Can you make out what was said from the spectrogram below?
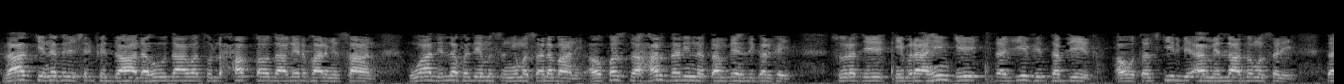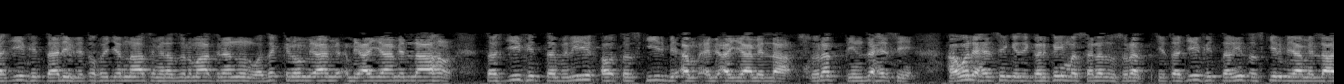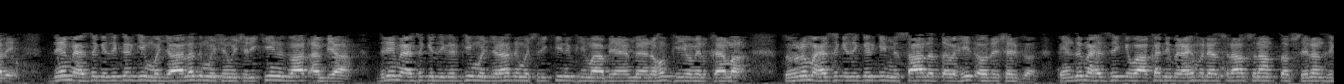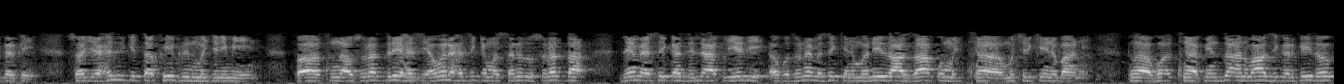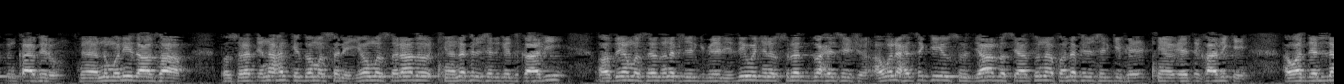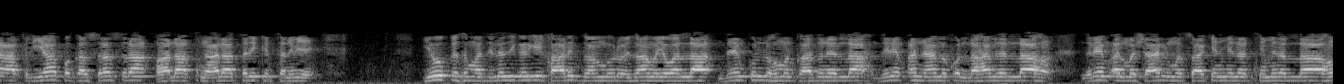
رات کی نفر شرف دعا لہو دعوت الحق و دا داغیر فارمسان ہوا دل لفظ مسئلہ بانی او پس دا ہر دلیل تنبیہ ذکر کئی سورت ابراہیم کی تجیف تبلیغ او تذکیر بھی ام اللہ دو مسری تجیف التعلیف لتخرج الناس من الظلمات لنن وذکرهم بأیام اللہ. تجیف التبلیغ او تذکیر بھی ام ایام اللہ. سورت پنزہ سے اول حصے کے ذکر کی مسئلہ سورت کی تجیف التغیر تذکیر بھی ام اللہ دے. دیم حصے کے ذکر کی مجالد مشرکین دوار انبیاء. دریم حصے کے ذکر کی مجرد مشرکین فی ما بینہم فی یوم القیامہ۔ سورم حصے کے ذکر کی مثال توحید اور شرک۔ پنزم حصے کے واقع ابراہیم علیہ السلام تفصیلا ذکر کی۔ سوجہ حضر کی تخفیف للمجرمین۔ سورت دری حصے اول حصے کے مسند سورت دا دیم حصے کا دل عقلیہ دی۔ اور فتونے میں سے کہ منیز عذاب مشرکین بانی۔ پنزا انواع ذکر کی دو کافر نمنید عذاب۔ فصورت نحل کے دو مسئلے۔ یو مسئلہ دو نفر شرک اتقادی اور دو مسئلہ دو نفر شرک فیلی دی وجہ صورت دو حصے شو. اول حصے کی اس جار نصیحتنا فنفر شرک اتقادی کی او دلہ عقلیہ پا کسرت سرا علا طریق تنویع. یو قسم دل ذکر کی، خالق دو عمر عظام یو اللہ درم کلہم القادن اللہ درم انعام کلہا من اللہ درم المشاعر المساکن من من اللہ.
